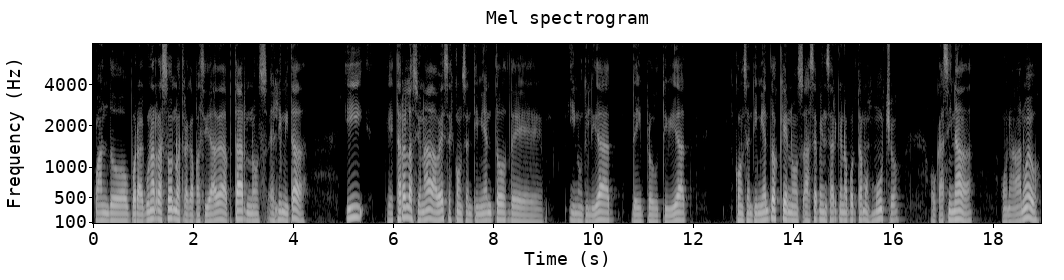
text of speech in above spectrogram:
Cuando por alguna razón nuestra capacidad de adaptarnos es limitada y está relacionada a veces con sentimientos de inutilidad, de improductividad, con sentimientos que nos hace pensar que no aportamos mucho o casi nada o nada nuevo.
